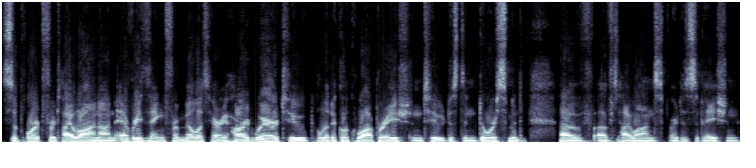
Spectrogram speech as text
support for Taiwan on everything from military hardware to political cooperation to just endorsement of, of Taiwan's participation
